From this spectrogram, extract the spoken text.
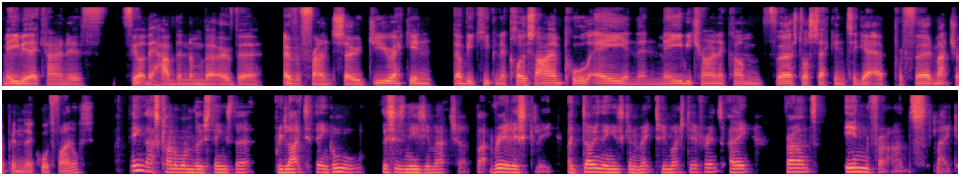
maybe they kind of feel like they have the number over over France. So, do you reckon they'll be keeping a close eye on Pool A and then maybe trying to come first or second to get a preferred matchup in the quarterfinals? I think that's kind of one of those things that we like to think, oh, this is an easier matchup. But realistically, I don't think it's going to make too much difference. I think France in France, like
